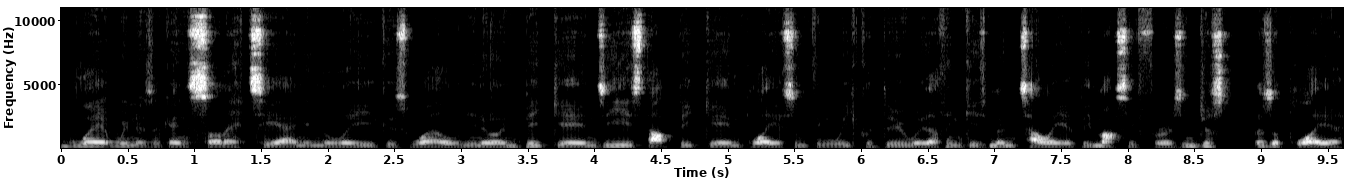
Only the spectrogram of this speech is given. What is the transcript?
late winners against Saint Etienne in the league as well. You know, in big games, he is that big game player, something we could do with. I think his mentality would be massive for us. And just as a player,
